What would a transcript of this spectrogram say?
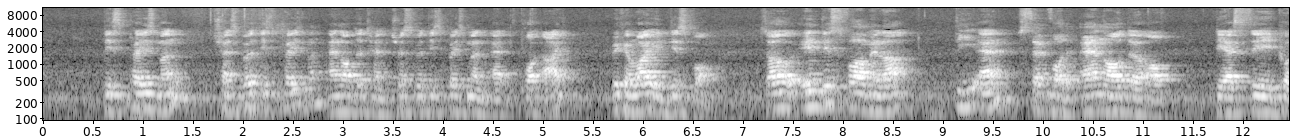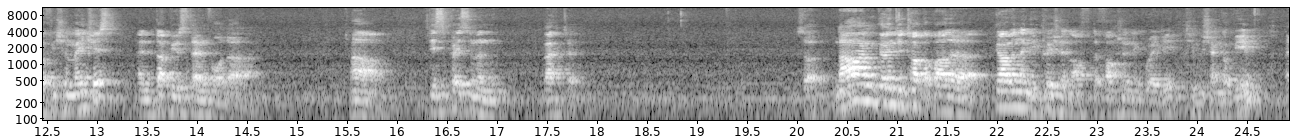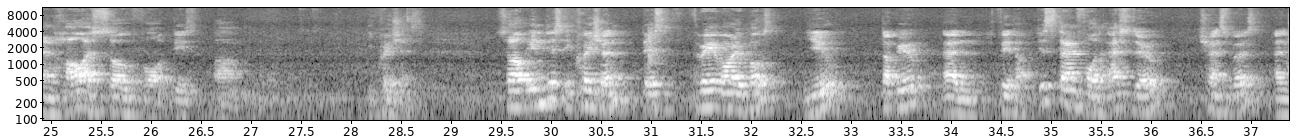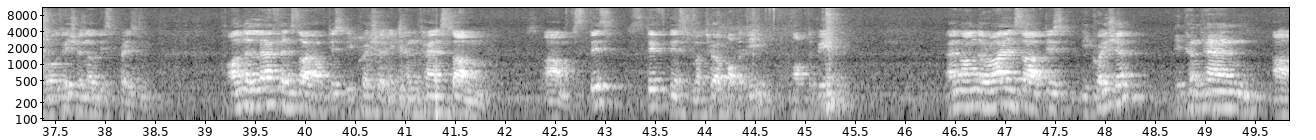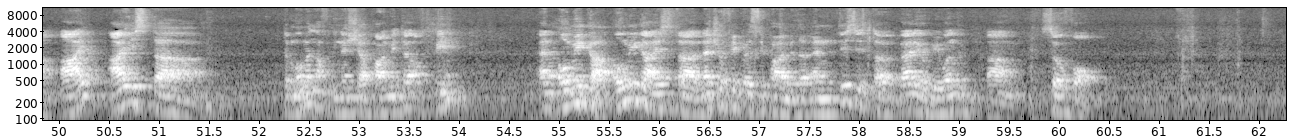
displacement, transverse displacement, and of the transfer displacement at point i, we can write in this form. So in this formula, dn stands for the n order of DSC coefficient matrix, and w stands for the uh, displacement vector. So now I'm going to talk about the governing equation of the function gradient Timoshenko beam and how I solve for these um, equations. So in this equation, there's three variables, u, w, and theta. This stands for the axial, transverse, and rotational displacement. On the left-hand side of this equation, it contains some um, stiff, stiffness material property of the beam. And on the right hand side of this equation, it contains uh, I. I is the, the moment of inertia parameter of the beam. And omega. Omega is the natural frequency parameter, and this is the value we want to um, solve for.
